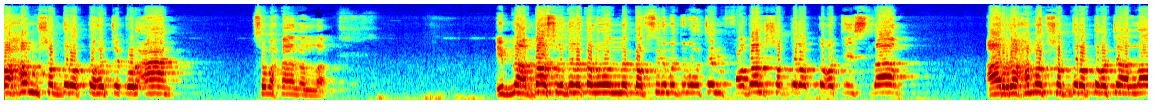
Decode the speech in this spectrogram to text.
রহম শব্দের অর্থ হচ্ছে কোরআন। সুবহানাল্লাহ। ইবনে আব্বাস অন্য তাফসিরের মধ্যে বলেছেন, ফদল শব্দের অর্থ হচ্ছে ইসলাম আর রহমত শব্দের অর্থ হচ্ছে আল্লাহ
